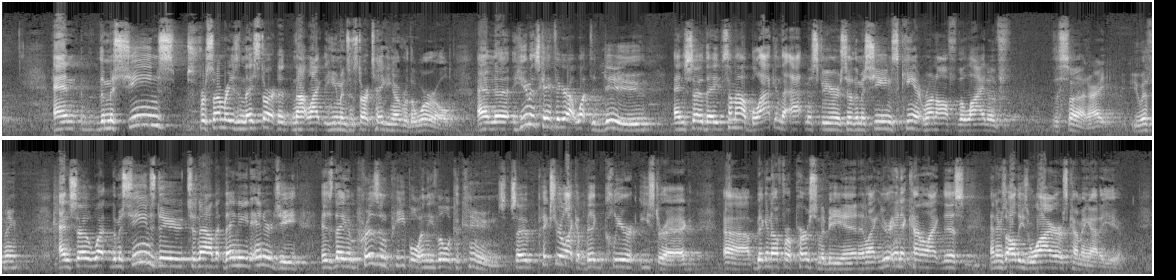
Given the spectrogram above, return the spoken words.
and the machines for some reason they start to not like the humans and start taking over the world, and the humans can't figure out what to do and so they somehow blacken the atmosphere so the machines can't run off the light of the sun, All right, You with me? And so what the machines do to now that they need energy is they imprison people in these little cocoons. So picture like a big clear Easter egg, uh, big enough for a person to be in, and like you're in it kind of like this, and there's all these wires coming out of you.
